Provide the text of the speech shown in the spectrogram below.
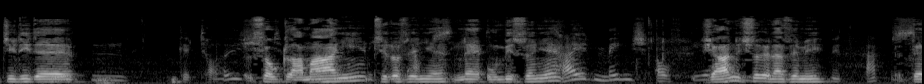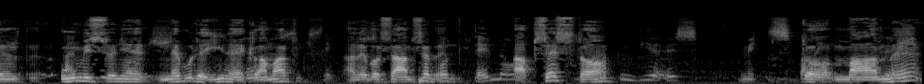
ti lidé jsou klamáni, přirozeně neúmyslně. Žádný člověk na zemi ten úmyslně nebude jiné klamat, anebo sám sebe. A přesto to máme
